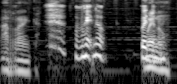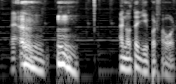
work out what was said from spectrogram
arranca. Bueno, cuéntame. Bueno, anota allí, por favor.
